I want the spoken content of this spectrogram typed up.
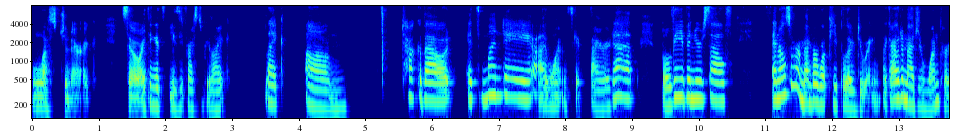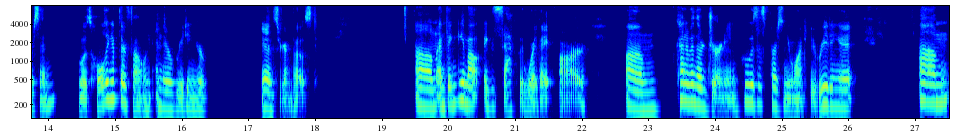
less generic. So I think it's easy for us to be like, like, um, talk about it's Monday, I want to get fired up, believe in yourself, and also remember what people are doing. Like I would imagine one person who is holding up their phone and they're reading your Instagram post. Um, and thinking about exactly where they are, um, kind of in their journey. Who is this person you want to be reading it? Um,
